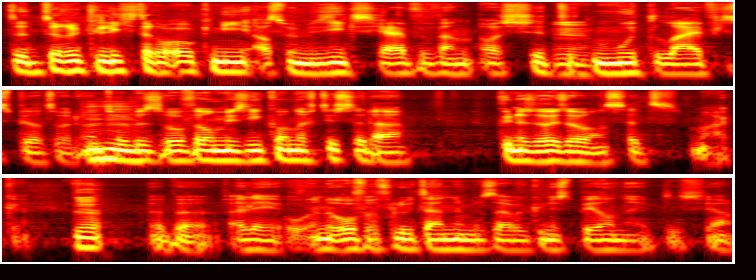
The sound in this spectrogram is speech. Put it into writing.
de druk ligt er ook niet als we muziek schrijven van oh shit, Ja. het moet live gespeeld worden. Want Mhm. we hebben zoveel muziek ondertussen dat we kunnen sowieso een set maken. ja. We hebben allee, een overvloed aan nummers dat we kunnen spelen. hè. Dus ja.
